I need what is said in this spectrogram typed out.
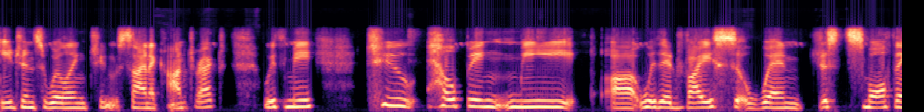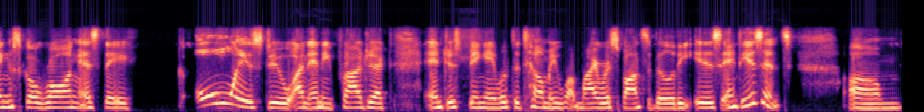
agents willing to sign a contract with me to helping me uh, with advice when just small things go wrong as they always do on any project and just being able to tell me what my responsibility is and isn't. Um,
